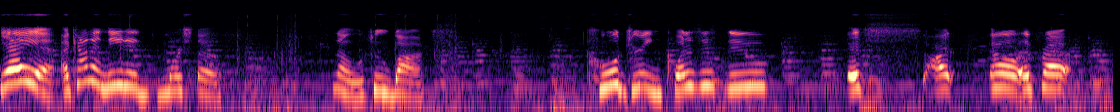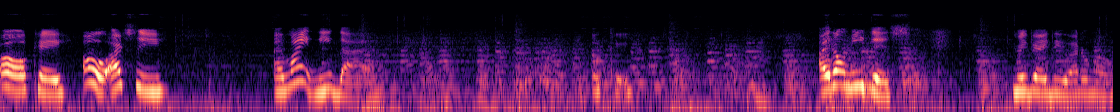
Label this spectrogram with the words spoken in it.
Yeah, yeah. I kind of needed more stuff. No, two box. Cool drink. What does this do? It's I. Oh, it pro. Oh, okay. Oh, actually, I might need that. Okay. I don't need this. Maybe I do. I don't know.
